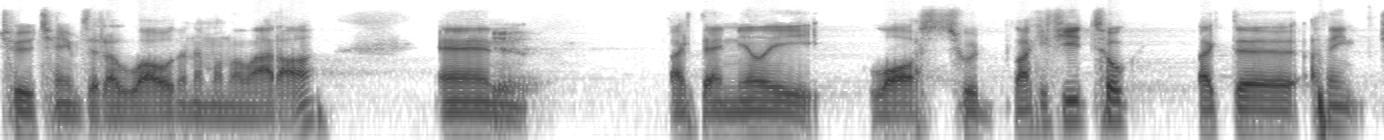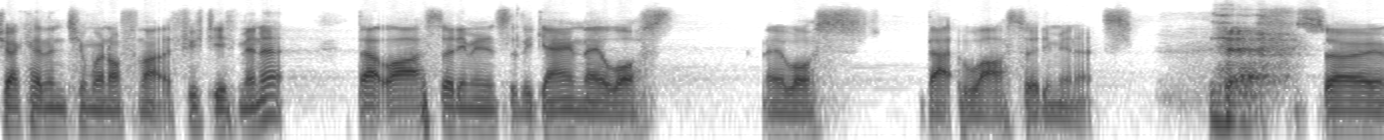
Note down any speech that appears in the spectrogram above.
two teams that are lower than them on the ladder, and Yeah. like they nearly lost to like if you took like the I think Jack Hetherington went off in like the 50th minute. That last 30 minutes of the game, they lost. They lost that last 30 minutes. Yeah. So,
